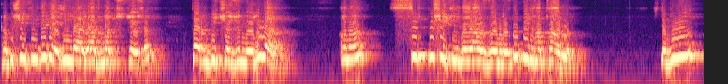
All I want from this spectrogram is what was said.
Ha, bu şekilde de illa yazmak istiyorsan tabi bir çözüm yolu var. Ama sırf bu şekilde yazdığımızda bir hata bu. İşte bunu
